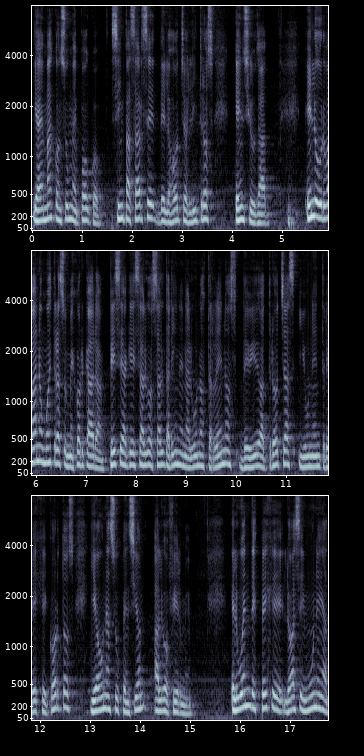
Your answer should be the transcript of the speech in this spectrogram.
Y además consume poco, sin pasarse de los 8 litros en ciudad. En lo urbano muestra su mejor cara, pese a que es algo saltarín en algunos terrenos debido a trochas y un entreeje cortos y a una suspensión algo firme. El buen despeje lo hace inmune a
